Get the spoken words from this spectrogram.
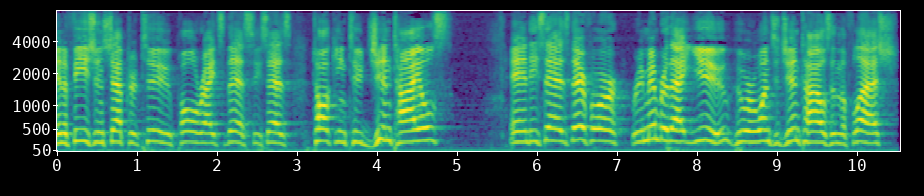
In Ephesians chapter 2, Paul writes this. He says, talking to Gentiles, and he says, Therefore, remember that you, who were once Gentiles in the flesh,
